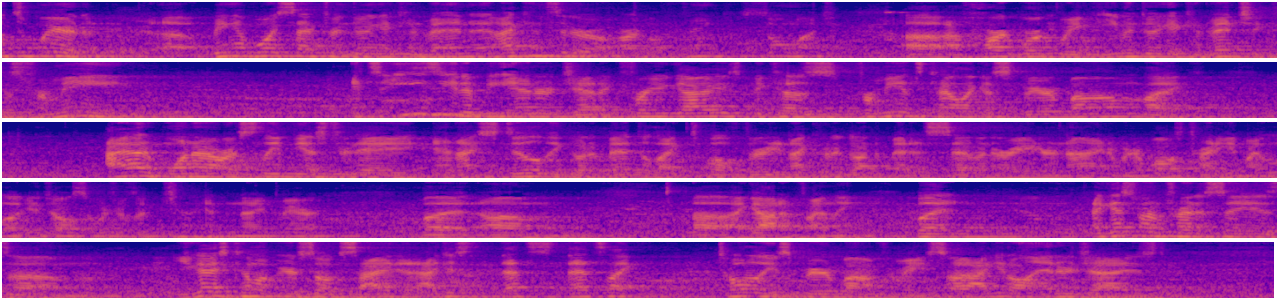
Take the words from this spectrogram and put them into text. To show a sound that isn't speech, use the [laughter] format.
it's weird. Uh, being a voice actor and doing a convention, I consider a hard. Oh, thank you so much. Uh, a hard work week, even doing a convention, because for me, it's easy to be energetic for you guys because for me, it's kind of like a spirit bomb. Like, I had one hour of sleep yesterday, and I still didn't go to bed till like 12:30, and I could have gone to bed at seven or eight or nine or whatever. I was trying to get my luggage also, which was a giant nightmare. But um, uh, I got it finally. But I guess what I'm trying to say is, um, you guys come up here so excited. I just that's that's like totally a spirit bomb for me. So I get all energized,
